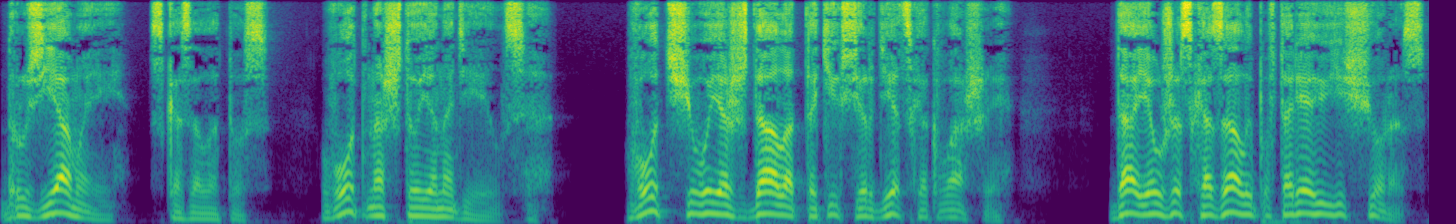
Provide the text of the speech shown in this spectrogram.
«Друзья мои», — сказал Атос, — «вот на что я надеялся». Вот чего я ждал от таких сердец, как ваши. Да, я уже сказал и повторяю еще раз.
